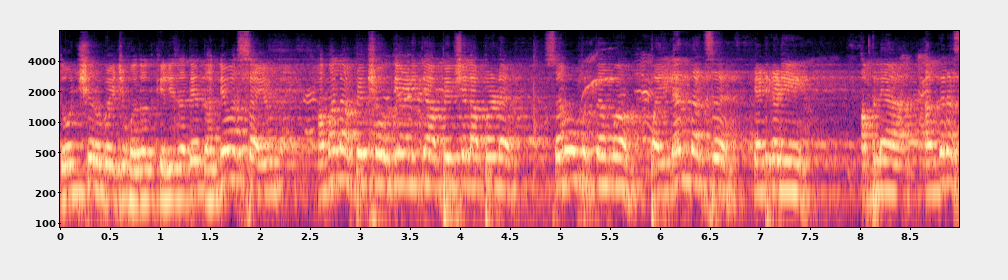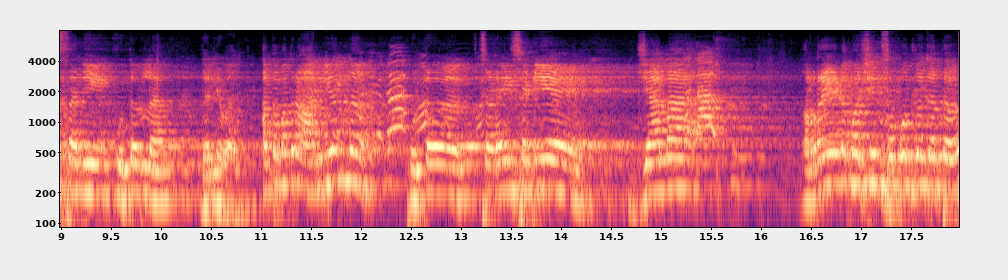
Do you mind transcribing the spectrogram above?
दोनशे रुपयाची मदत केली जाते. धन्यवाद साहेब. आम्हाला अपेक्षा होती आणि त्या अपेक्षेला आपण सर्वप्रथम पहिल्यांदाच या ठिकाणी आपल्या अग्रस्थानी उतरला. धन्यवाद. आता मात्र आर्यन कुठं चढाईसाठी आहे ज्याला रेड मशीन संबोधलं जातं.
